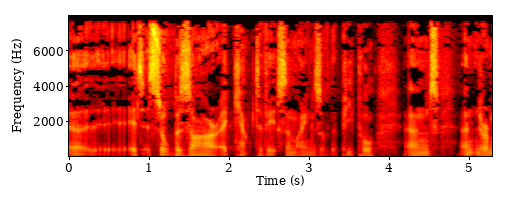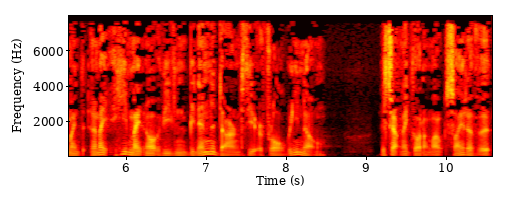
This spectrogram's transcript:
uh, it's, it's, so bizarre. It captivates the minds of the people, and and never mind. Might, he might not have even been in the darn theater for all we know. They certainly got him outside of it.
